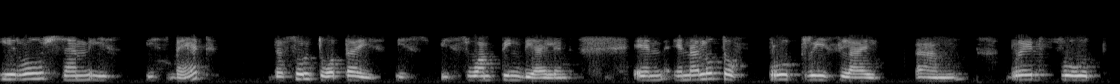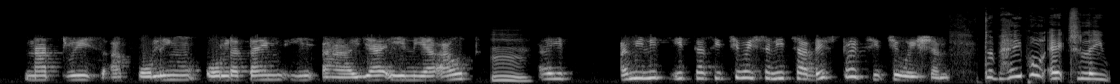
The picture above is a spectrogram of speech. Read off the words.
erosion is, is bad. The salt water is, is, is swamping the island. And, and a lot of fruit trees like um, breadfruit, nut trees are falling all the time, uh, year in, year out. Mm. It, I mean, it, it's a situation, it's a desperate situation. Do people actually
